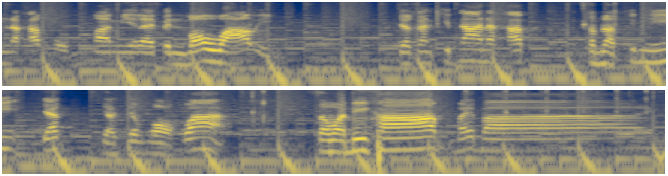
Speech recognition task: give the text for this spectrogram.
ำนะครับ ผมมามีอะไรเป็นว้าวๆอีก เจอกันคลิปหน้านะครับสำหรับคลิปนี้ยักษ์อยากจะบอกว่า สวัสดีครับบ๊ายบาย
